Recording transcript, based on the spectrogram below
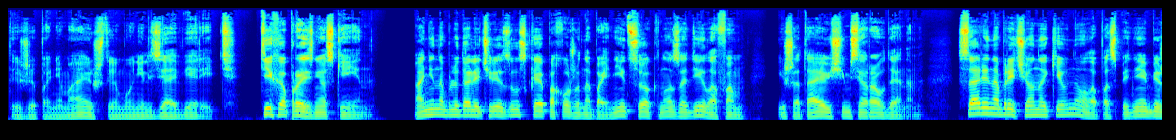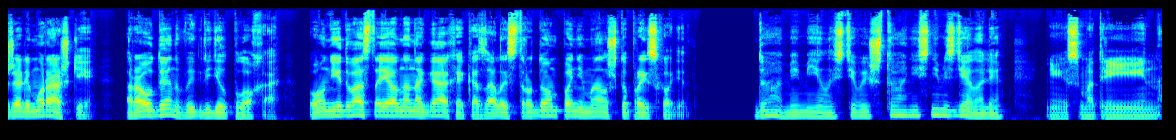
«Ты же понимаешь, что ему нельзя верить», – тихо произнес Киин. Они наблюдали через узкое, похоже на бойницу, окно за Дилофом и шатающимся Рауденом. Сарин обреченно кивнула, по спине бежали мурашки. Рауден выглядел плохо. Он едва стоял на ногах и, казалось, с трудом понимал, что происходит. «Доме, милостивый, что они с ним сделали?» «Не смотри, Ин».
